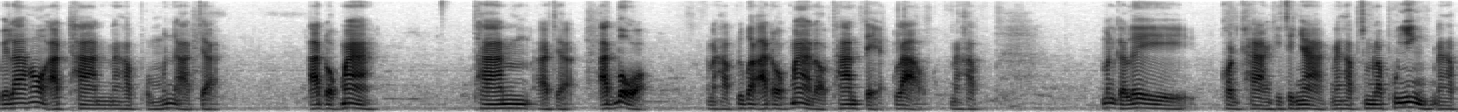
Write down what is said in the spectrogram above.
เวลาเฮาอัดทานนะครับ ผมมันอาจจะอัดออกมา ทานอาจจะอัดบ่ออก นะครับ หรือว่าอัดออกมาแล้วท่านแตกเหล่านะครับ มันก็เลยค่อนข้างที่จะยากนะครับสำหรับผู้หญิงนะครับ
